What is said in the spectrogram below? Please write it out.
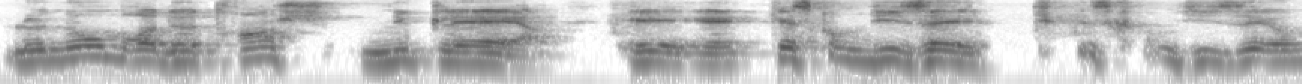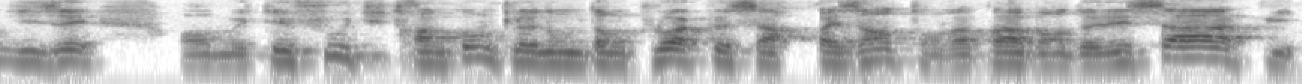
le nombre de tranches nucléaires. Et, qu'est-ce qu'on me disait? Qu'est-ce qu'on me disait? On me disait Oh, mais t'es fou, tu te rends compte le nombre d'emplois que ça représente, on va pas abandonner ça. Puis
